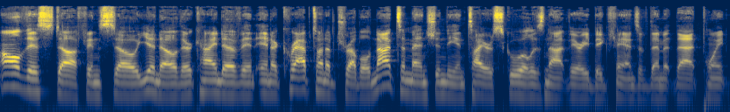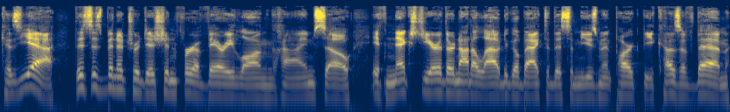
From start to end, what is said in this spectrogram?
all this stuff. And so, you know, they're kind of in, in, a crap ton of trouble. Not to mention, the entire school is not very big fans of them at that point. Because, yeah, this has been a tradition for a very long time. So, if next year they're not allowed to go back to this amusement park because of them,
